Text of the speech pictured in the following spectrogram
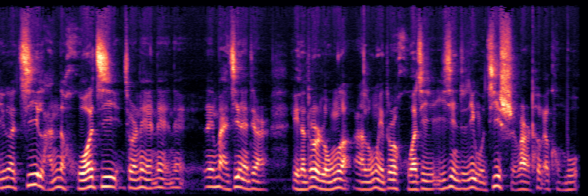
一个鸡栏的活鸡，就是那那那那卖鸡那地儿里头都是笼子，啊，笼子里都是活鸡，一进就一股鸡屎味儿，特别恐怖，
